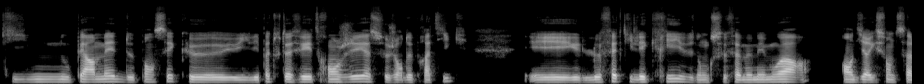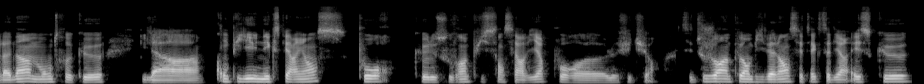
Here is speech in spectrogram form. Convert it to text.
qui nous permet de penser qu'il n'est pas tout à fait étranger à ce genre de pratique. Et le fait qu'il écrive donc ce fameux mémoire en direction de Saladin montre que il a compilé une expérience pour que le souverain puisse s'en servir pour euh, le futur. C'est toujours un peu ambivalent ces textes, c'est-à-dire est-ce que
